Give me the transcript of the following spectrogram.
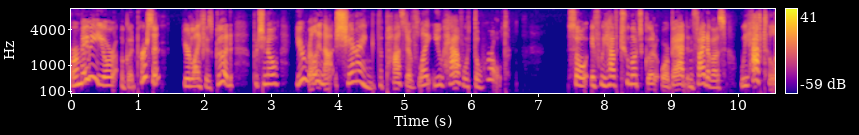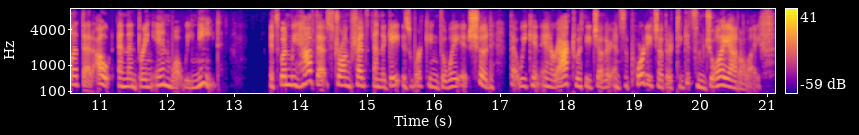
Or maybe you're a good person, your life is good, but you know, you're really not sharing the positive light you have with the world. So if we have too much good or bad inside of us, we have to let that out and then bring in what we need. It's when we have that strong fence and the gate is working the way it should that we can interact with each other and support each other to get some joy out of life.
